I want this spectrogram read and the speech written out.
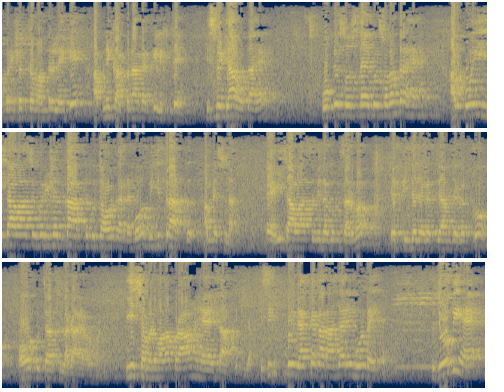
उपनिषद का मंत्र लेके अपनी कल्पना करके लिखते हैं। इसमें क्या होता है? वो क्या सोचते हैं, कोई स्वतंत्र है? अब कोई ईशावास उपनिषद का अर्थ कुछ और कर रहे बहुत विचित्र अर्थ हमने सुना। है ईशावास विदगुम सर्वम किंज जगत्याम जगत को और कुछ अर्थ लगाया उन्होंने। ईशमन वहाँ प्राण है ऐसा अर्थ किया। किसी, कोई व्याख्या व्याख्याकार आचार्य बोल रहे थे तो जो भी है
